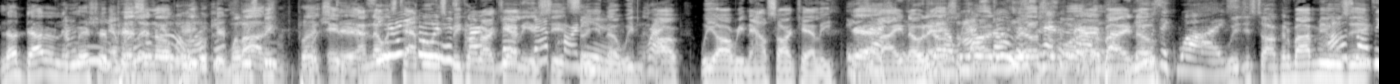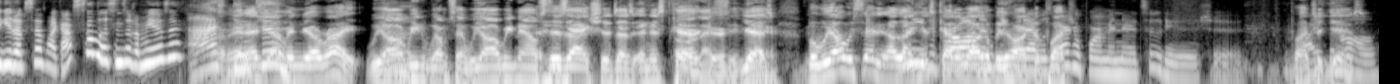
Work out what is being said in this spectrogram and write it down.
No doubtedly, I mean, Mr. yeah, Pissing on people I can guess- When we box, speak, punch and there. I know See, it's taboo to throwing his speak on R. Kelly and shit. So you know we Right. all we all renounce R. Kelly. Exactly. Everybody know We that. we all know we he's also pedophile, support everybody know. music wise, We just talking about music. I was about to get upset. Like I still listen to the music. I, I mean, do too. I mean, you're right. We all re- I'm saying we all renounce His actions as, and his character, shit, yes. yeah. But we always said it. I like need his to throw all catalog them will be people hard that to was punch, working for him in there too. Then shit. punch Wife and against. All.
